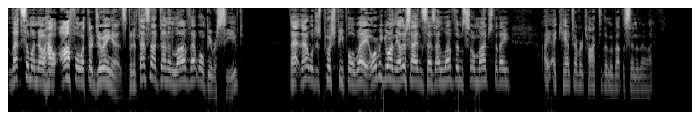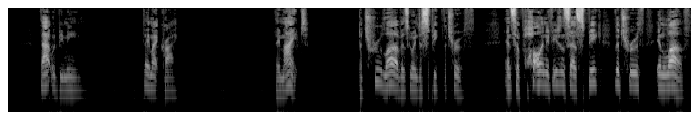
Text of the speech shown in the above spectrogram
let someone know how awful what they're doing is. But if that's not done in love, that won't be received. That, that will just push people away. Or we go on the other side and says, I love them so much that I, I, I can't ever talk to them about the sin in their life. That would be mean. They might cry. They might. But true love is going to speak the truth. And so Paul in Ephesians says, speak the truth in love.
